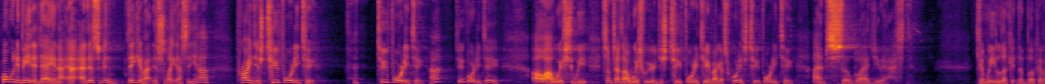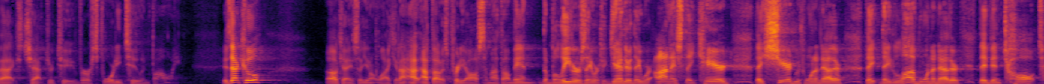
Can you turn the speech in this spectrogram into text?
what would it be today? And I, I just been thinking about this lately. I said, you know, probably just 242. 242, huh? 242. Oh, I wish we, sometimes I wish we were just 242. Everybody goes, what is 242? I am so glad you asked. Can we look at the book of Acts, chapter 2, verse 42 and following? Is that cool? Okay, so you don't like it. I, I, thought it was pretty awesome. I thought, man, the believers, they were together, they were honest, they cared, they shared with one another, they, they loved one another, they'd been taught,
